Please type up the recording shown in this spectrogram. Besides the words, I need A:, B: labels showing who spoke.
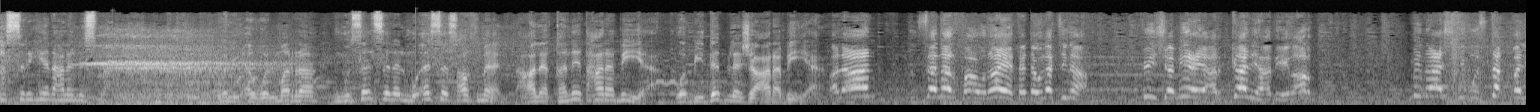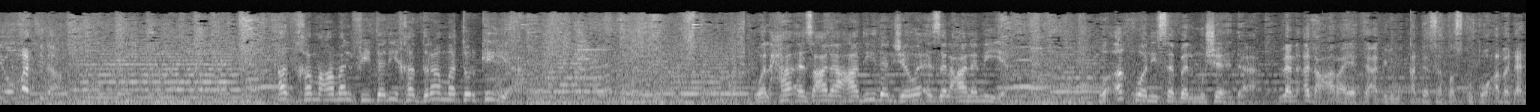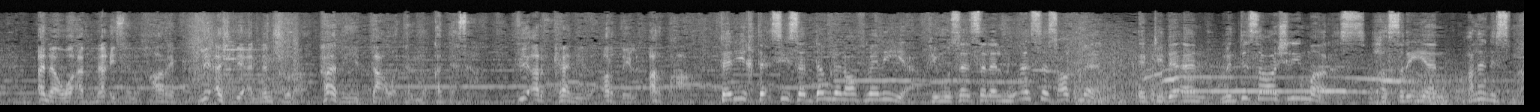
A: حصريا على نسمة ولأول مرة مسلسل المؤسس عثمان على قناة عربية وبدبلجة عربية.
B: الآن سنرفع راية دولتنا في جميع أركان هذه الأرض من أجل مستقبل أمتنا.
A: أضخم عمل في تاريخ الدراما التركية. والحائز على عديد الجوائز العالمية. وأقوى نسب المشاهدة.
B: لن أدع راية أبي المقدسة تسقط أبدا. أنا وأبنائي سنحارب لأجل أن ننشر هذه الدعوة المقدسة في أركان الأرض الأربعة.
A: تاريخ تأسيس الدولة العثمانية في مسلسل المؤسس عثمان ابتداء من 29 مارس حصريا على نسمة.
